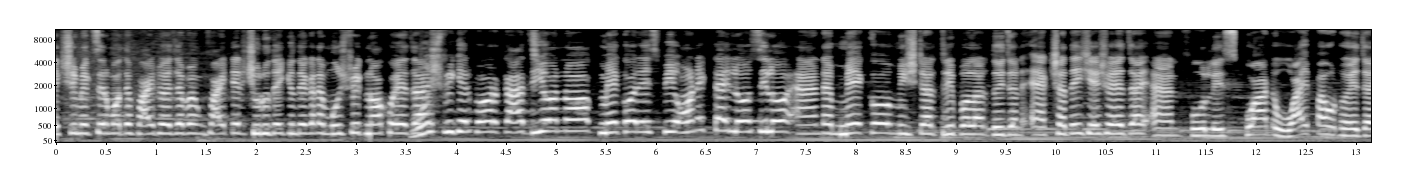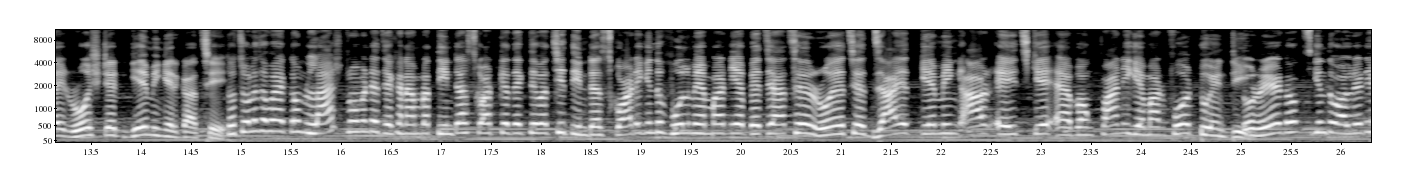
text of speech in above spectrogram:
এক্সট্রিম এর মধ্যে ফাইট হয়ে যাবে এবং ফাইটের শুরুতেই কিন্তু এখানে মুশফিক নক হয়ে যায়। মুশফিকের পর কাজিও নক মেকোর এসপি অনেকটাই লো ছিল এন্ড মেকো মিস্টার ত্রিপল আর দুইজন একসাথেই শেষ হয়ে যায় and full squad wipe out হয়ে যায় রোস্টেড গেমিং এর কাছে। তো চলে যাব একদম লাস্ট মোমেন্টে যেখানে আমরা তিনটা স্কোয়াডকে দেখতে পাচ্ছি, তিনটা স্কোয়াডে কিন্তু ফুল মেম্বার নিয়ে বেঁচে আছে। রয়েছে Zayed Gaming R H K এবং ফানি গেমার ফোর টোয়েন্টি তো রেড হক্স কিন্তু অলরেডি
